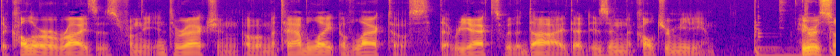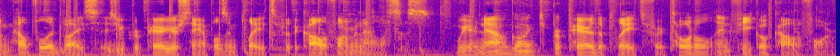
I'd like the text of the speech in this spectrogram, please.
The color arises from the interaction of a metabolite of lactose that reacts with a dye that is in the culture medium. Here is some helpful advice as you prepare your samples and plates for the coliform analysis. We are now going to prepare the plates for total and fecal coliform.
